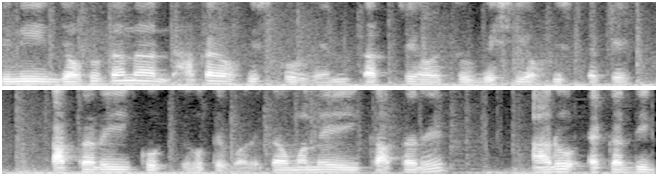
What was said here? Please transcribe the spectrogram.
তিনি যতটা না ঢাকায় অফিস করবেন, তার চেয়ে হয়তো বেশি অফিস তাকে কাতারেই করতে, হতে পারে। তার মানে এই কাতারে আরও একাধিক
